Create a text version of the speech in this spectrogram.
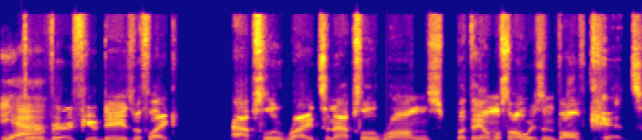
yeah. there are very few days with like absolute rights and absolute wrongs but they almost always involve kids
